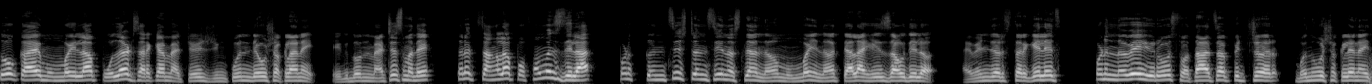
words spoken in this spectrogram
तो काय मुंबईला पोलार्ड सारख्या मॅचेस जिंकून देऊ शकला नाही. एक दोन मॅचेसमध्ये त्यानं चांगला परफॉर्मन्स दिला पण कन्सिस्टन्सी नसल्यानं मुंबईनं त्याला हे जाऊ दिलं. अव्हेंजर्स तर गेलेच पण नवे हिरो स्वतःचा पिक्चर बनवू शकले नाहीत.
